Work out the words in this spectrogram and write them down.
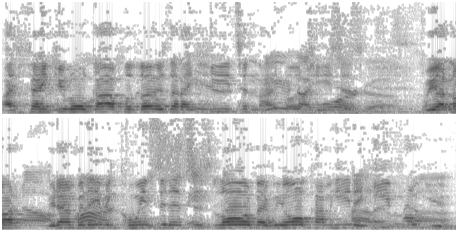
I thank you, Lord God, for those that are here tonight, Lord Jesus. We are not, we don't believe in coincidences, Lord, but we all come here to hear from you.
